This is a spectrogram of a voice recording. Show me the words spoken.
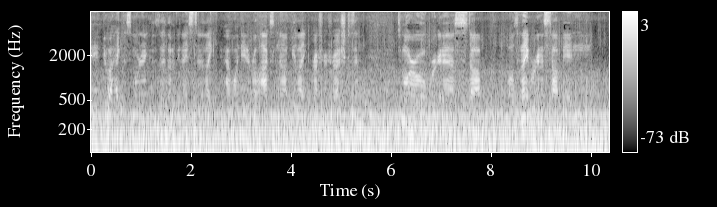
we didn't do a hike this morning because I thought it'd be nice to like have one day to relax and not be like rush, rush, rush. Because then tomorrow we're gonna stop. Well, tonight we're gonna stop in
